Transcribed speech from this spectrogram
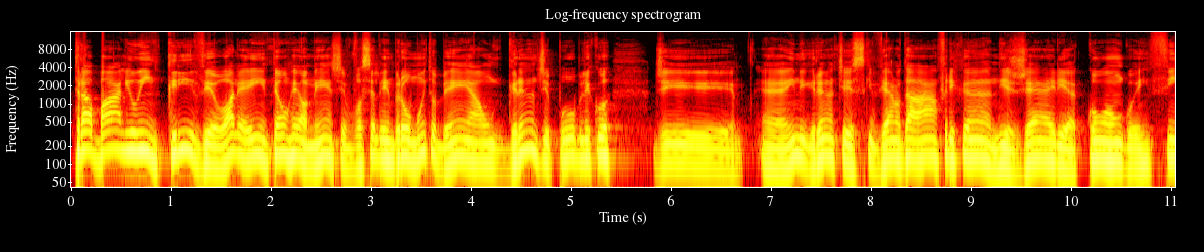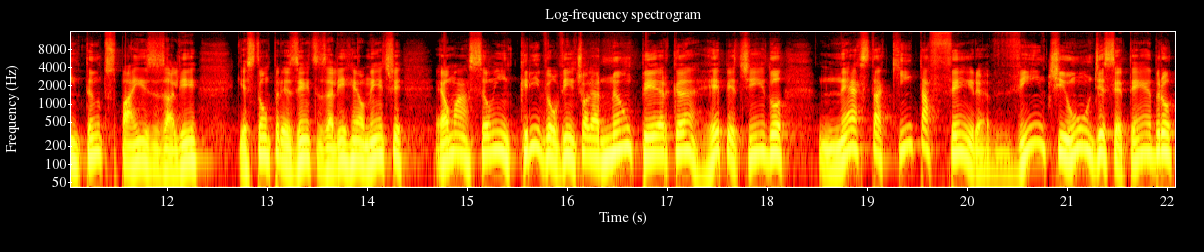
Trabalho incrível. Olha aí, então realmente você lembrou muito bem a um grande público de é, imigrantes que vieram da África, Nigéria, Congo, enfim, tantos países ali que estão presentes ali. Realmente é uma ação incrível, 20. Olha, não perca, repetindo, nesta quinta-feira, 21 de setembro,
